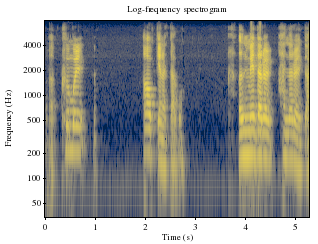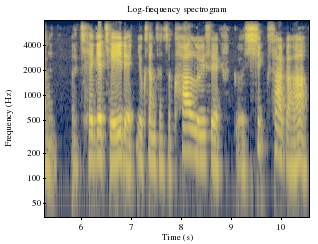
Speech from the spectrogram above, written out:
어, 금을 9개나 따고 은메달을 하나를 따는 세계 제1의 육상선수 칼 루이스의 그 식사가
